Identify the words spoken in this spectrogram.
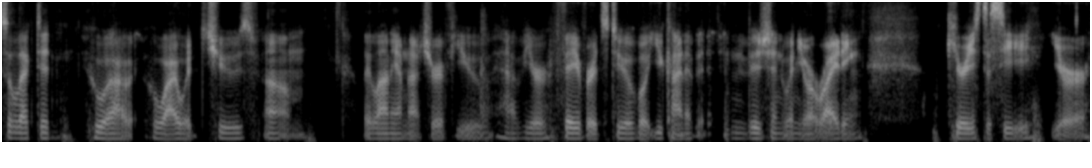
selected who I who I would choose. Um, Leilani, I'm not sure if you have your favorites too of what you kind of envisioned when you were writing. Curious to see your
